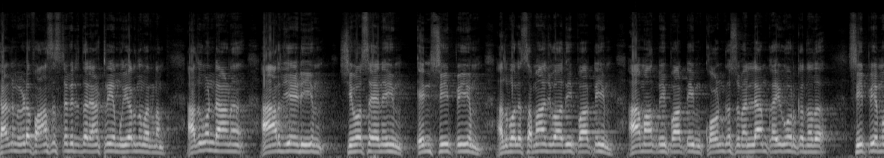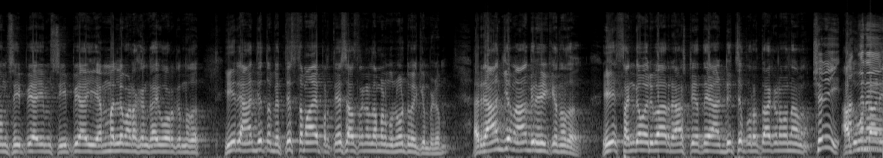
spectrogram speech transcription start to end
കാരണം ഇവിടെ ഫാസിസ്റ്റ് വിരുദ്ധ രാഷ്ട്രീയം ഉയർന്നു വരണം. അതുകൊണ്ടാണ് ആർ ജെ ഡിയും ശിവസേനയും എൻ സി പിയും അതുപോലെ സമാജ്വാദി പാർട്ടിയും ആം ആദ്മി പാർട്ടിയും കോൺഗ്രസും എല്ലാം കൈകോർക്കുന്നത്. സി പി എമ്മും സി പി ഐയും സി പി ഐ എം എല്ലും അടക്കം കൈകോർക്കുന്നത് ഈ രാജ്യത്ത് വ്യത്യസ്തമായ പ്രത്യയശാസ്ത്രങ്ങൾ നമ്മൾ മുന്നോട്ട് വയ്ക്കുമ്പോഴും രാജ്യം ആഗ്രഹിക്കുന്നത് ഈ സംഘപരിവാർ രാഷ്ട്രീയത്തെ അടിച്ച് പുറത്താക്കണമെന്നാണ്. ശരി അതുകൊണ്ടാണ്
